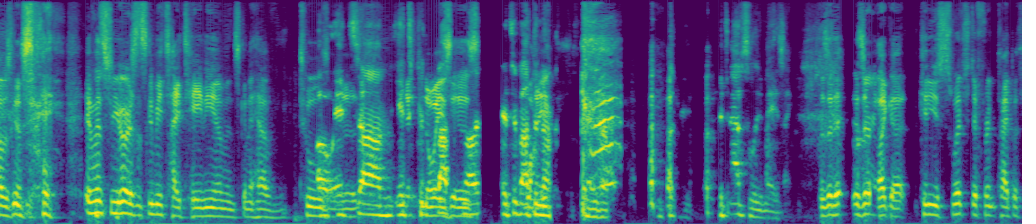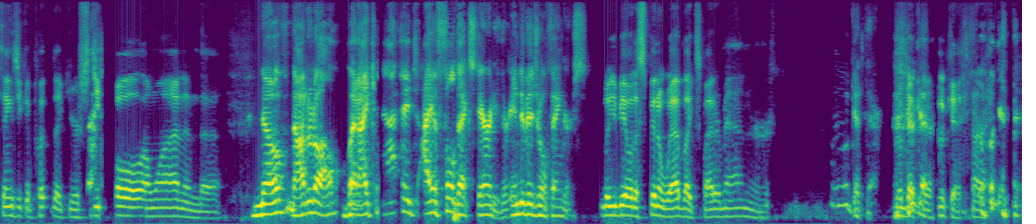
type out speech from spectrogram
I was gonna say, if it's yours, it's gonna be titanium. It's gonna have tools. Oh, it's it. um, it's Make about noises, it's about the numbers. it's absolutely amazing. Is it? Is there like a? Can you switch different type of things? You can put like your steep pole on one, and the. No, not at all. But I can. I, I have full dexterity. They're individual fingers. Will you be able to spin a web like Spider Man? Or We'll get there. we'll get there. Okay. All right. We'll get there.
